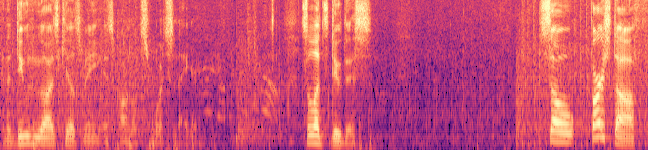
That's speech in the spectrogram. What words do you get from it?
and the dude who always kills me is Arnold Schwarzenegger. So let's do this. So first off,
